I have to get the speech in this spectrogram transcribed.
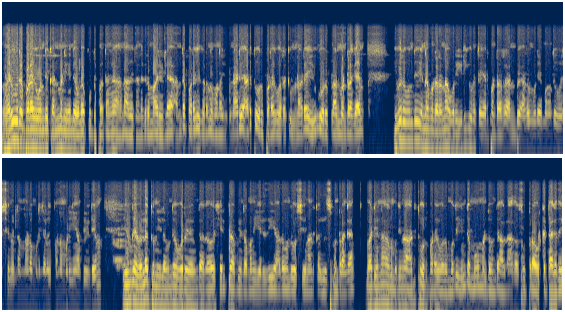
வருகிற படகு வந்து கண்மணி வந்து எவ்வளோ கூட்டு பார்த்தாங்க? ஆனால் அது கண்டுக்கிற மாதிரி இல்லை. அந்த படகு கடந்து போனதுக்கு முன்னாடி அடுத்து ஒரு படகு வரதுக்கு முன்னாடியே இவங்க ஒரு பிளான் பண்ணுறாங்க இவர் வந்து என்ன பண்ணுறாருன்னா ஒரு இடிக்கு ஒன்று தயார் பண்ணுறாரு அன்பு. அது மூலியமாக வந்து ஒரு சீனில் நம்மளால முடிஞ்ச அளவுக்கு பண்ண முடியும் அப்படின்ட்டு இவங்க வெள்ளை துணியில் வந்து ஒரு வந்து அதாவது ஹெல்ப் அப்படின்ற மாதிரி எழுதி அதை வந்து ஒரு சில நாட்கள் யூஸ் பண்ணுறாங்க பட் என்ன வந்து பார்த்தீங்கன்னா அடுத்து ஒரு படகு வரும்போது இந்த மூமெண்ட் வந்து அழகாக சூப்பராக ஒர்க் அவுட் ஆகுது.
